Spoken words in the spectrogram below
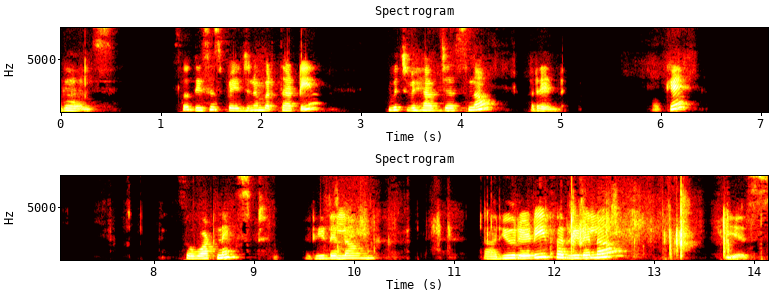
girls. So this is page number 13 which we have just now read. Okay. So what next? Read along. Are you ready for read along? Yes.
